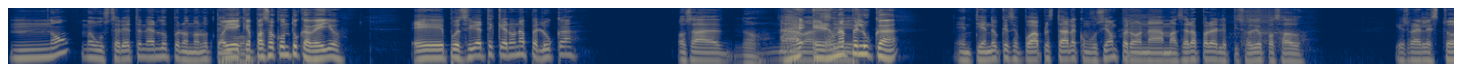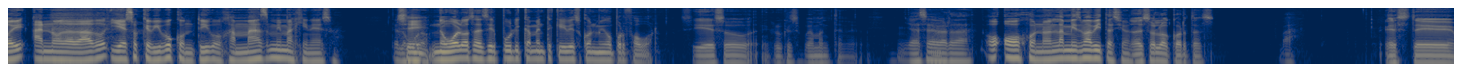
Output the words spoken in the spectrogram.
Mm, No, me gustaría tenerlo, pero no lo tengo. Oye, ¿qué pasó con tu cabello? Eh, pues fíjate que era una peluca. O sea, No. nada Ah, más, Era una peluca. Entiendo que se pueda prestar a la confusión, pero nada más era para el episodio pasado. Israel, estoy anodadado y eso que vivo contigo. Jamás me imaginé eso. Te lo Sí, juro. no vuelvas a decir públicamente que vives conmigo, por favor. Sí, eso creo que se puede mantener. Ya sé, verdad. O- ojo, no en la misma habitación. No, eso lo cortas. Va. Este.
